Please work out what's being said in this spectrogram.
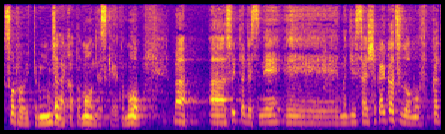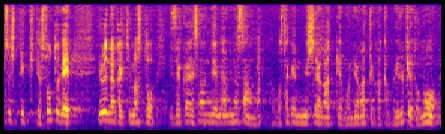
そろそろ言ってもいいんじゃないかと思うんですけれども、まあ、そういったですね、えーまあ、実際社会活動も復活してきて外で夜中行きますと居酒屋さんで、まあ、皆さんお酒に召し上がって盛り上がってる方もいるけども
